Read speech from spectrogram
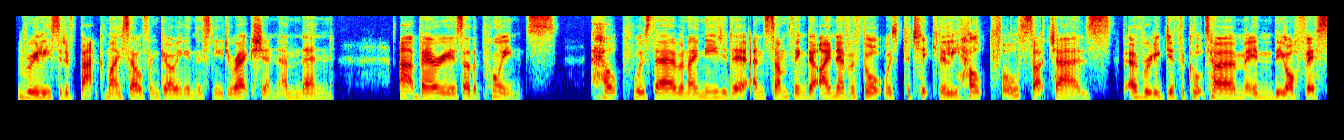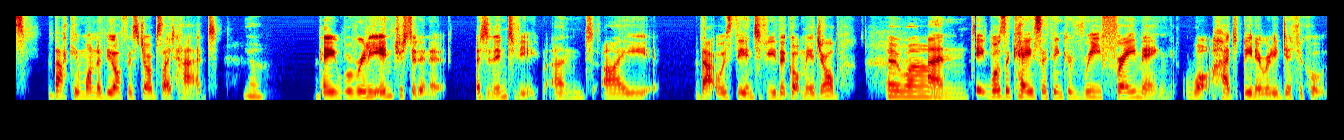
really sort of back myself and going in this new direction. And then at various other points, help was there when I needed it, and something that I never thought was particularly helpful, such as a really difficult term in the office back in one of the office jobs I'd had. Yeah. They were really interested in it at an interview, and I that was the interview that got me a job. Oh, wow. And it was a case, I think, of reframing what had been a really difficult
